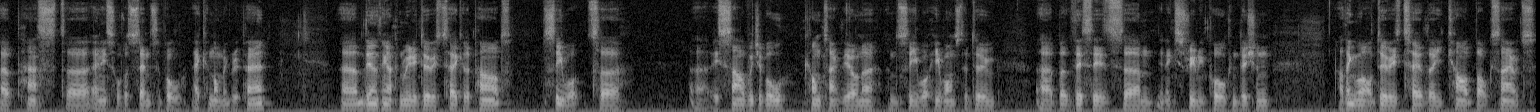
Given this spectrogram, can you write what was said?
uh, past uh, any sort of sensible economic repair. Um, the only thing I can really do is take it apart, see what uh, is salvageable, contact the owner and see what he wants to do uh, but this is um, in extremely poor condition. I think what I'll do is take the card box out,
